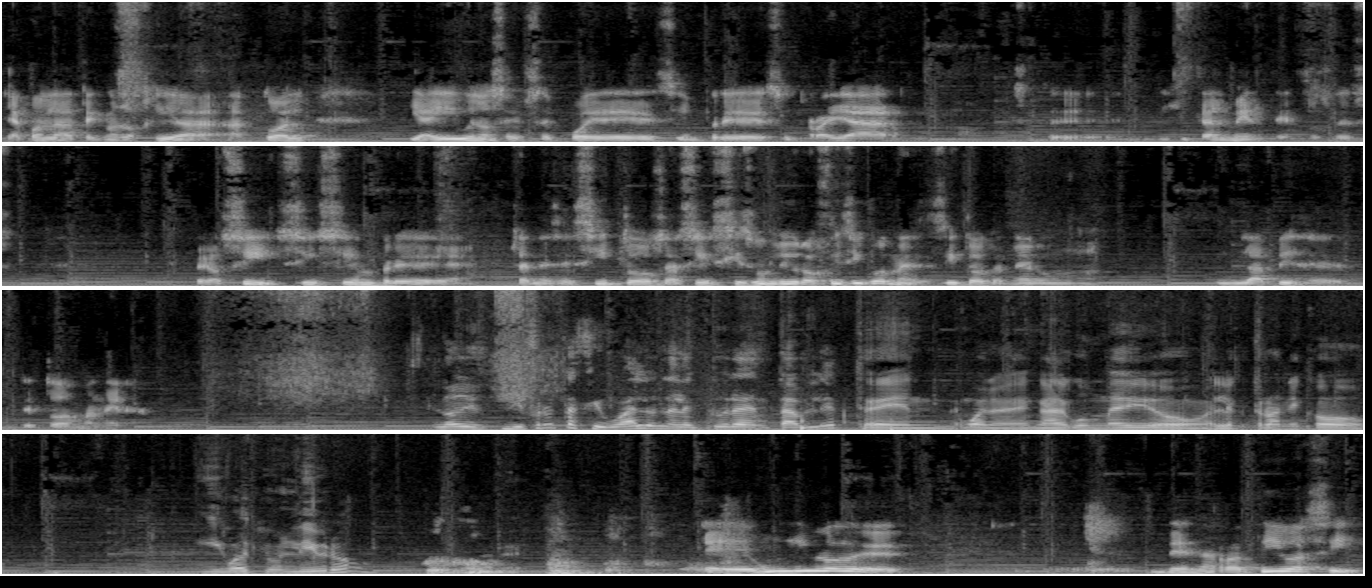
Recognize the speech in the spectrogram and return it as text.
Ya con la tecnología actual, y ahí, bueno, se, puede siempre subrayar este, digitalmente, entonces pero sí, sí, siempre, o sea, necesito, o sea, si, si es un libro físico, necesito tener un, un lápiz de, todas maneras. ¿Lo disfrutas igual una lectura en tablet, en, bueno, en algún medio electrónico igual que un libro? Eh, un libro de, de narrativa sí,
